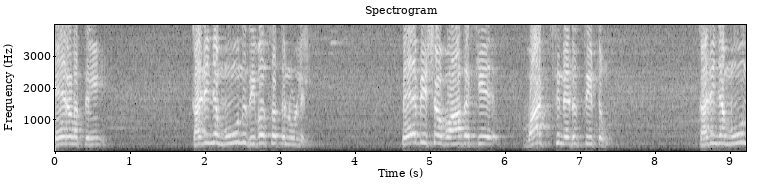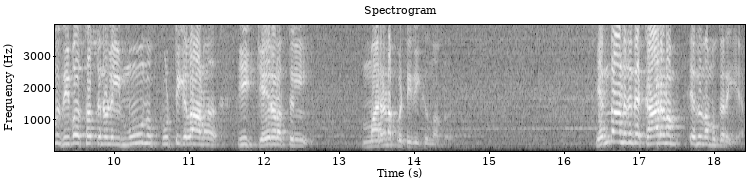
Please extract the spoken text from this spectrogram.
കേരളത്തിൽ കഴിഞ്ഞ മൂന്ന് ദിവസത്തിനുള്ളിൽ പേവിഷബാധയ്ക്ക് വാക്സിൻ എടുത്തിട്ടും കഴിഞ്ഞ മൂന്ന് ദിവസത്തിനുള്ളിൽ മൂന്ന് കുട്ടികളാണ് ഈ കേരളത്തിൽ മരണപ്പെട്ടിരിക്കുന്നത്. എന്താണ് ഇതിന്റെ കാരണം എന്ന് നമുക്കറിയാം.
